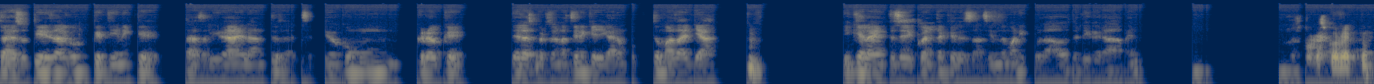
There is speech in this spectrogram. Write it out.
o sea, eso es algo que tiene que salir adelante. O sea, el sentido común creo que de las personas tiene que llegar un poquito más allá y que la gente se dé cuenta que le están siendo manipulados deliberadamente. Es correcto.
